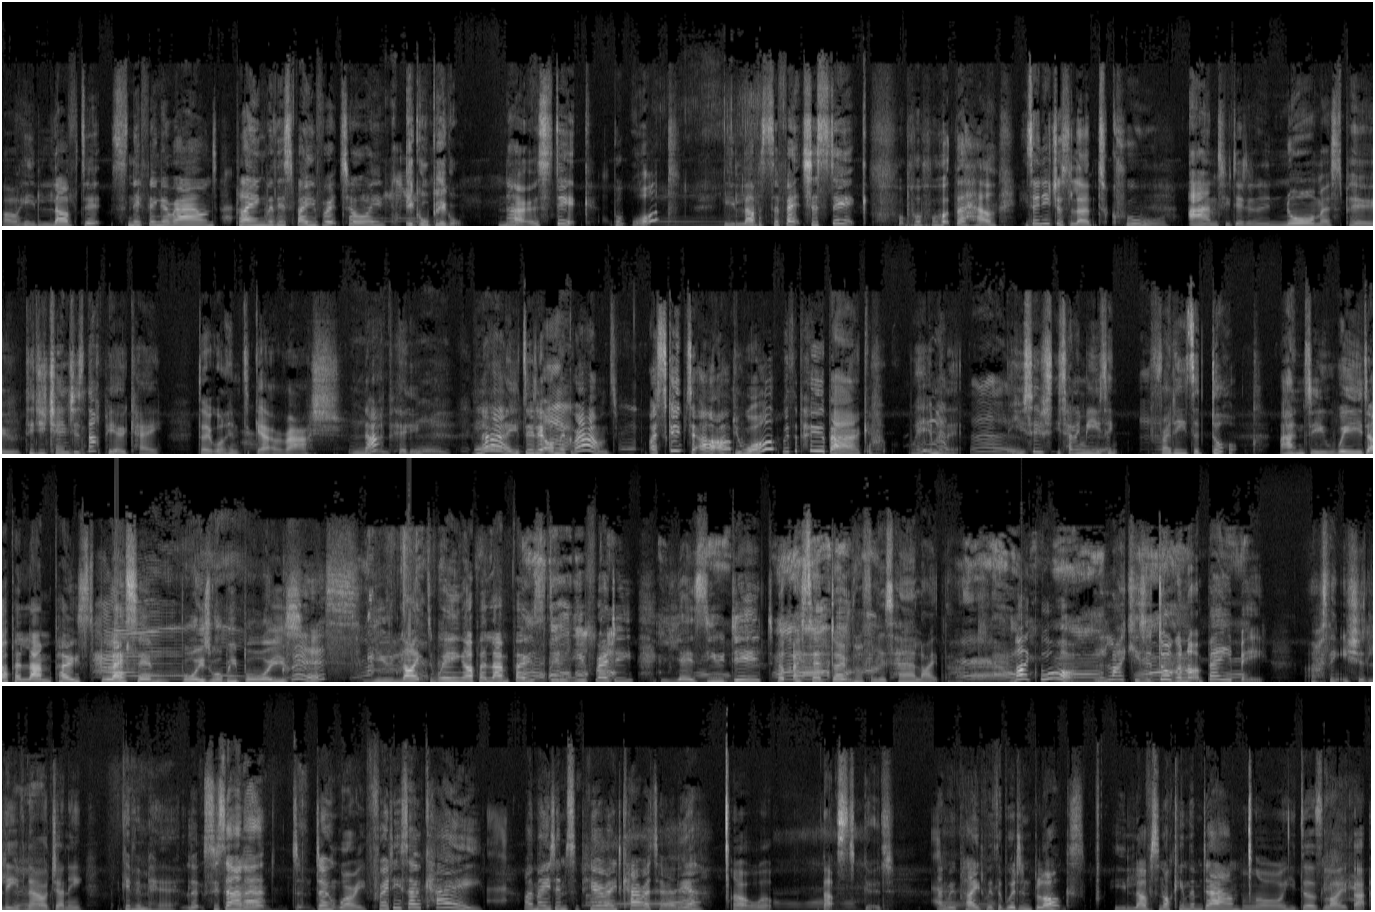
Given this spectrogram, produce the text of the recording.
Oh, he loved it. Sniffing around, playing with his favourite toy. Iggle Piggle. No, a stick. But what? He loves to fetch a stick. What, what, what the hell? He's only just learnt to crawl. And he did an enormous poo. Did you change his nappy okay? Don't want him to get a rash. Nappy? No, he did it on the ground. I scooped it up. You what? With a poo bag. Wait a minute. Are you seriously telling me you think Freddie's a dog? And he weed up a lamppost, bless him. Boys will be boys. Chris? You liked weeing up a lamppost, didn't you, Freddie? Yes, you did. Look, I said don't ruffle his hair like that. Like what? Like he's a dog and not a baby. I think you should leave now, Jenny. Give him here. Look, Susanna, d- don't worry. Freddie's okay. I made him some pureed carrot earlier. Oh, well, that's good. And we played with the wooden blocks. He loves knocking them down. Oh, he does like that.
